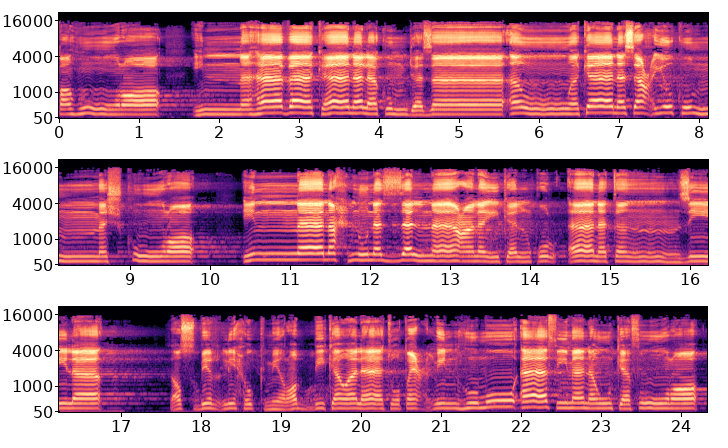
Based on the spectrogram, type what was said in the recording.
طهورا. إن هذا كان لكم جزاء وكان سعيكم مشكورا. إنا نحن نزلنا عليك القرآن تنزيلا. فاصبر لحكم ربك ولا تطع منهم اثما أو كفورا.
